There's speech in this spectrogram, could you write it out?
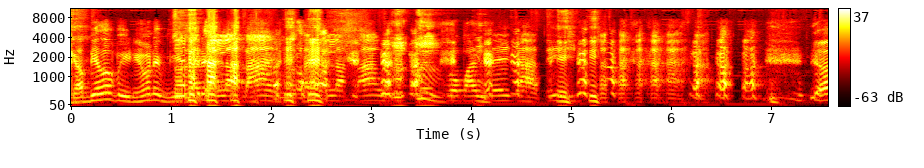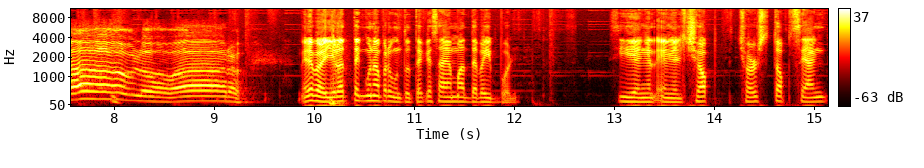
cambia de opiniones. No charlatán, no charlatán. A. Diablo, varo. Mire, pero yo le tengo una pregunta. Usted que sabe más de béisbol. Si en el, en el shop, shortstop se han,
